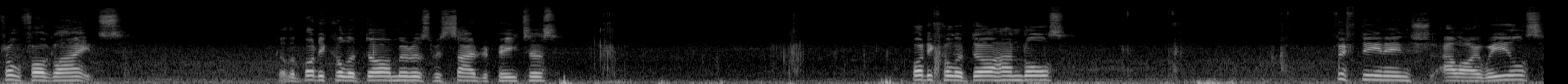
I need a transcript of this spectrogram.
front fog lights, got the body coloured door mirrors with side repeaters, body coloured door handles 15 inch alloy wheels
